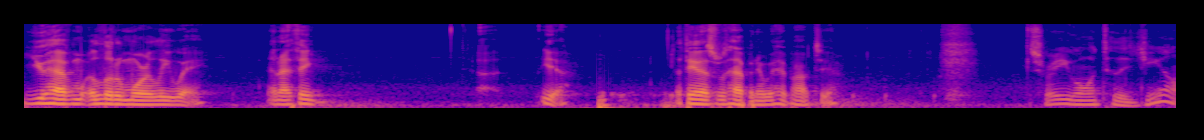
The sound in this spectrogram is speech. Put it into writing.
you have a little more leeway, and I think, uh, yeah, I think that's what's happening with hip hop too. Sure, you going to the gym?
